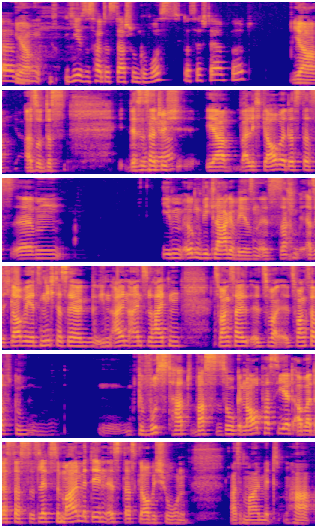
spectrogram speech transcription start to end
ähm, ja. Jesus hat es da schon gewusst, dass er sterben wird? Ja, also das, das ist natürlich, ja. ja, weil ich glaube, dass das ähm, ihm irgendwie klar gewesen ist. Also ich glaube jetzt nicht, dass er in allen Einzelheiten zwangshaft, äh, zwangshaft gewusst hat, was so genau passiert, aber dass das das letzte Mal mit denen ist, das glaube ich schon. Also mal mit H.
